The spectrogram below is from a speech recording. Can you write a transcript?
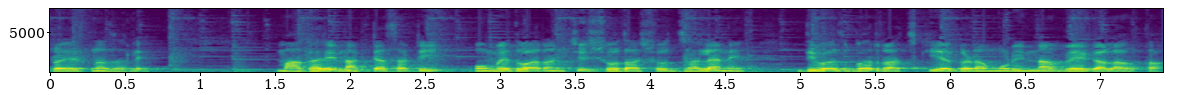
प्रयत्न झाले. माघारी नाट्यासाठी उमेदवारांची शोधाशोध झाल्याने दिवसभर राजकीय घडामोडींना वेग आला होता.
